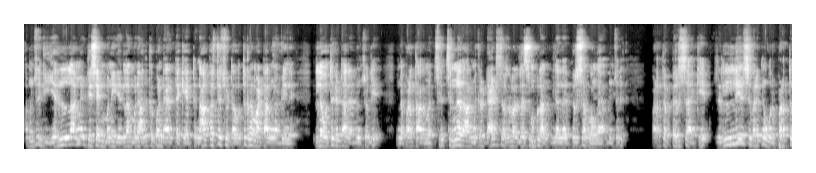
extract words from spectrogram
அப்படின்னு சொல்லி எல்லாமே டிசைன் பண்ணி எல்லாம் பண்ணி அதுக்கப்புறம் டேரக்டரை கேட்டு நான் ஃபஸ்ட்டே சொல்லிட்டேன் ஒத்துக்கிற மாட்டாங்க அப்படின்னு. இல்லை ஒத்துக்கிட்டாரு அப்படின்னு சொல்லி இந்த படத்தை ஆரம்பிச்சு சின்னதாக ஆரம்பிக்கிற டேரக்டர் சொல்லுவாங்க இல்லை சிம்பிளாக இல்லை இல்லை பெருசாக போங்க அப்படின்னு சொல்லி படத்தை பெருசாக்கி ரிலீஸ் வரைக்கும் ஒரு படத்தை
